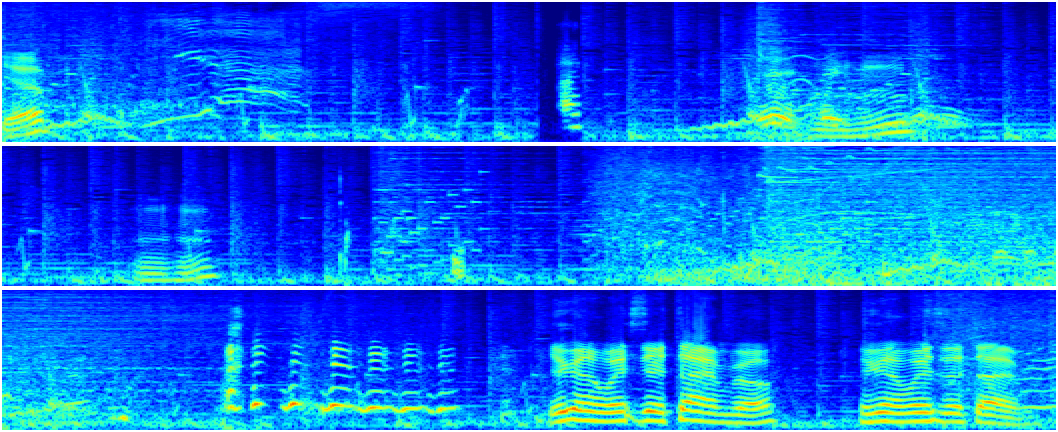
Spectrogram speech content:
Yep. Mm-hmm. Mm-hmm. You're gonna waste your time, bro. You're gonna waste your time.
